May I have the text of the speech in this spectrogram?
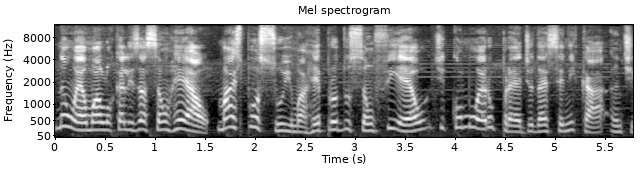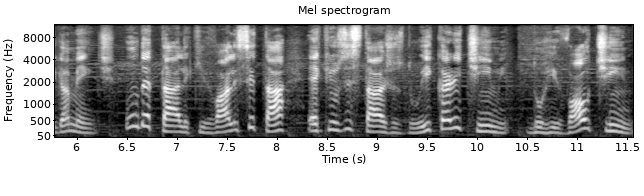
não é uma localização real, mas possui uma reprodução fiel de como era o prédio da SNK antigamente. Um detalhe que vale citar é que os estágios do Ikari Team, do rival Team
